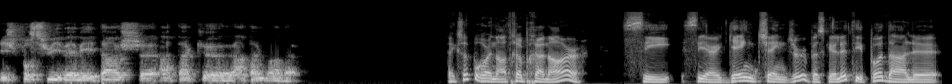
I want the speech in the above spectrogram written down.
et je poursuivais mes tâches euh, en tant que, en tant que vendeur. Fait que ça, pour un entrepreneur, c'est, c'est un game changer parce que là, tu n'es pas dans le,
